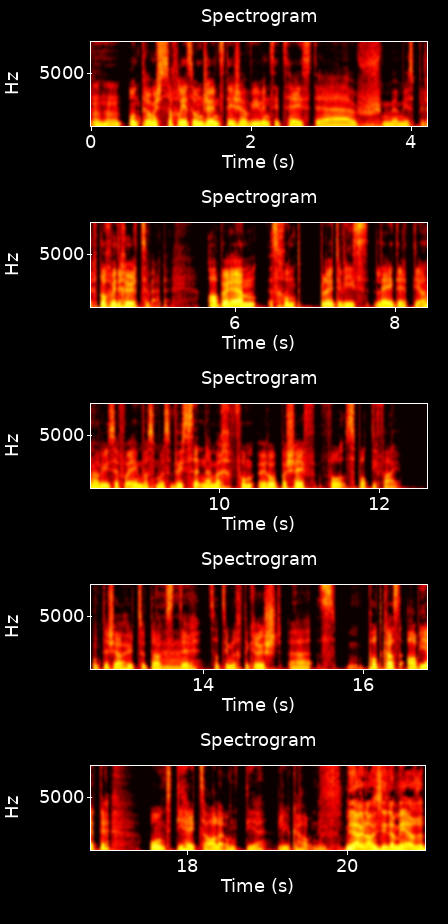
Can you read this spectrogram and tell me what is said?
Mhm. Und darum ist es so ein, bisschen ein unschönes Déjà-vu, wenn es jetzt heisst, äh, wir müssen vielleicht doch wieder kürzer werden. Aber ähm, es kommt blöderweise leider die Analyse von ihm, was man muss wissen, nämlich vom Europachef von Spotify. Und das ist ja heutzutage Ah. der, so ziemlich der grösste äh, Podcast-Anbieter. Und die haben Zahlen und die lügen halt nicht. Ja, genau. Ich sehe da mehrere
